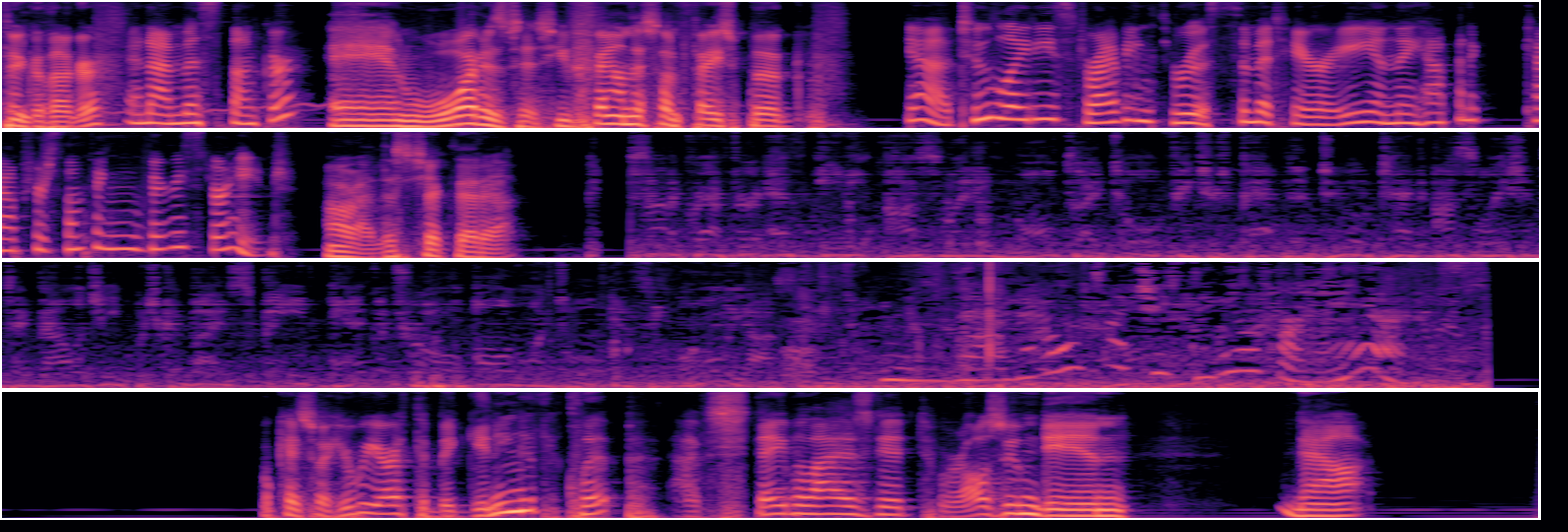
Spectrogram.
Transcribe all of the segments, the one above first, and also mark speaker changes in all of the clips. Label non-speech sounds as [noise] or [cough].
Speaker 1: ThinkerThunker.
Speaker 2: And I'm Miss Thunker.
Speaker 1: And what is this? You found this on Facebook.
Speaker 2: Yeah, two ladies driving through a cemetery and they happen to capture something very strange.
Speaker 1: All right, let's check that out.
Speaker 3: Sonicrafter F80 oscillating multi-tool features patented duotech oscillation technology, which combines speed and control all in one tool. It's the only oscillating tool.
Speaker 4: That now looks like she's digging with her hands.
Speaker 1: Okay, so here we are at the beginning of the clip. I've stabilized it. We're all zoomed in. Now,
